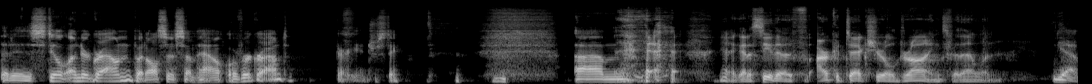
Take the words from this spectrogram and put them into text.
that is still underground, but also somehow overground. Very interesting. um, yeah, I got to see the architectural drawings for that one. Yeah,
